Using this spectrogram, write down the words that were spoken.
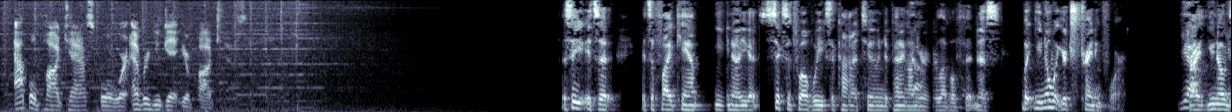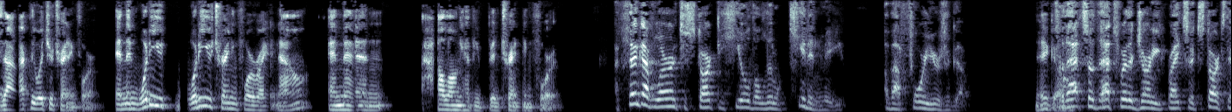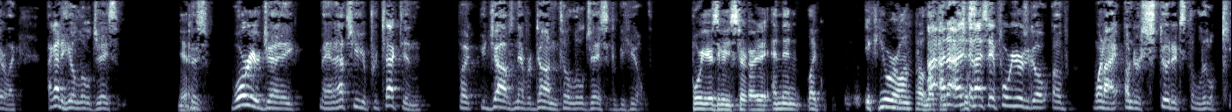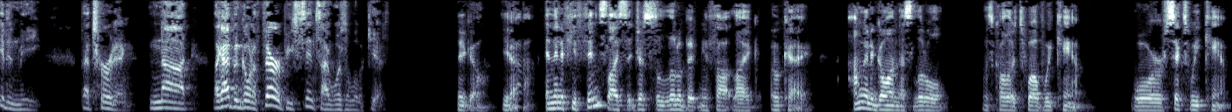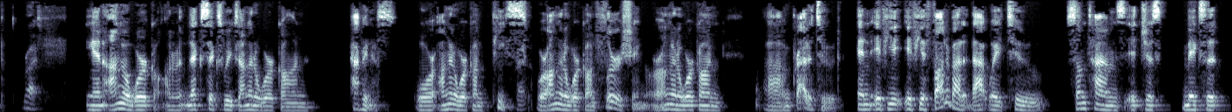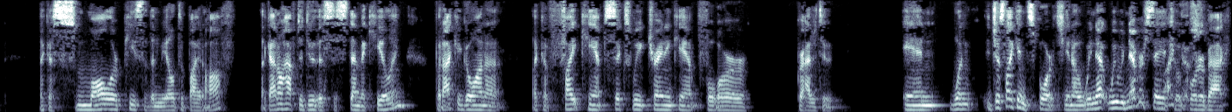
Apple Podcasts, or wherever you get your podcasts. Let's see, it's a, it's a fight camp. You know, you got six to 12 weeks of kind of tune depending on Yeah. your level of fitness, but you know what you're training for, Yeah. right? You know exactly what you're training for. And then what are you, what are you training for right now? And then how long have you been training for it? I think I've learned to start to heal the little kid in me about four years ago. There you go. So that, so that's where the journey, right? So it starts there. Like I got to heal little Jason yeah. because Warrior Jay, man, that's who you're protecting, but your job's never done until little Jason can be healed. Four years ago you started. And then like, if you were on a, and, I, just- and I say four years ago of when I understood it's the little kid in me that's hurting, not like I've been going to therapy since I was a little kid. There you go. Yeah. And then if you thin slice it just a little bit and you thought like, okay, I'm going to go on this little, let's call it a 12 week camp or six week camp. Right. And I'm going to work on the next six weeks. I'm going to work on happiness or I'm going to work on peace Right. or I'm going to work on flourishing or I'm going to work on um, gratitude. And if you, if you thought about it that way too, sometimes it just makes it like a smaller piece of the meal to bite off. Like I don't have to do the systemic healing, but I could go on a, like a fight camp, six week training camp for gratitude. And when, just like in sports, you know, we ne- we would never say like to a this. quarterback,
